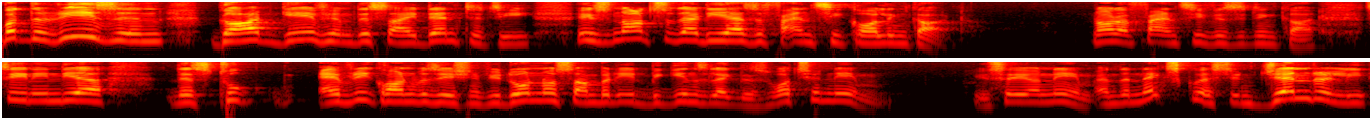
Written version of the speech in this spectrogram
But the reason God gave him this identity is not so that he has a fancy calling card, not a fancy visiting card. See, in India, there's two, every conversation, if you don't know somebody, it begins like this What's your name? You say your name. And the next question generally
